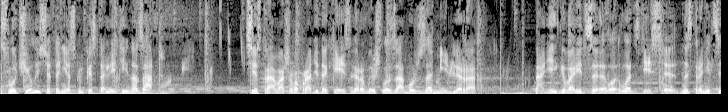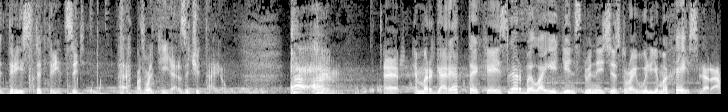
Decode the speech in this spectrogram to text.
Случилось это несколько столетий назад. Сестра вашего прадеда Хейслера вышла замуж за Миллера. О ней говорится вот, вот здесь, э, на странице 330. Э, позвольте, я зачитаю. Э, Маргаретта Хейслер была единственной сестрой Уильяма Хейслера.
